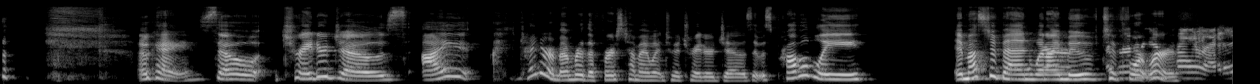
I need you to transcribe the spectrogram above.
okay, so Trader Joe's. I I'm trying to remember the first time I went to a Trader Joe's. It was probably it must have been when I moved to Fort Worth. Colorado?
